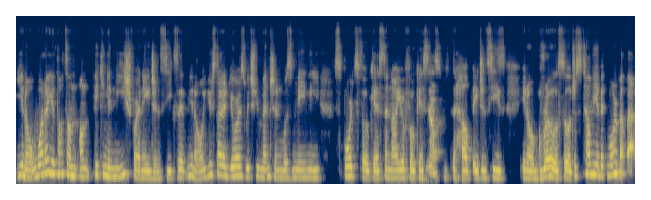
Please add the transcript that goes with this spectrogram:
you know what are your thoughts on on picking a niche for an agency? Because you know you started yours which you mentioned was mainly sports focused and now your focus yeah. is to help agencies you know grow. So just tell me a bit more about that.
